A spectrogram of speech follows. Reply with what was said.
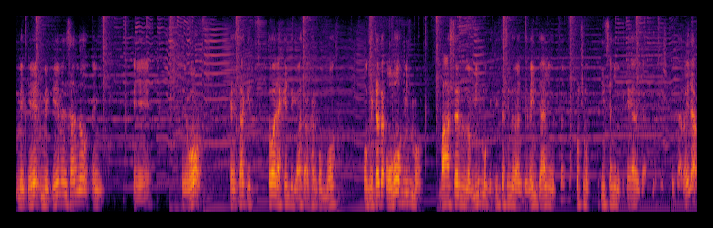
me quedé, me quedé pensando en, eh, pero vos pensás que toda la gente que va a trabajar con vos, o, o vos mismo, va a hacer lo mismo que estuviste haciendo durante 20 años, durante los próximos 15 años que te quedan de, carrera,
